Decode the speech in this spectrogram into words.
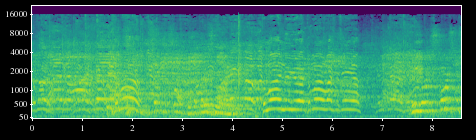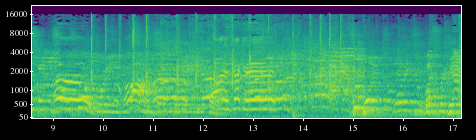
Come on. seconds left in the first period. Come on, New York. Come on, West Virginia. New York scores escape and scores four, three, five, seconds remaining first. Five seconds. Two points awarded to West Virginia.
